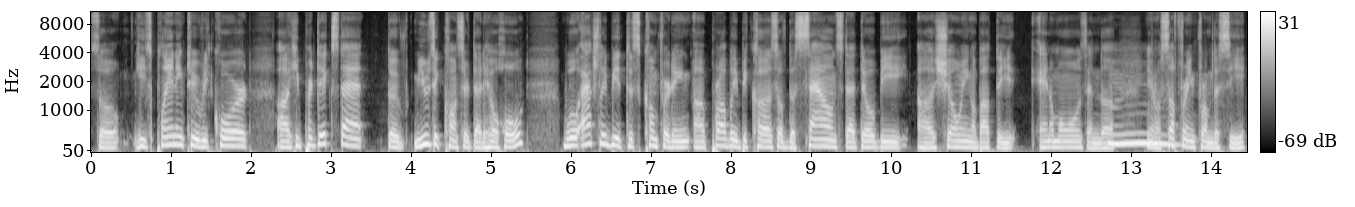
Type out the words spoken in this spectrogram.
So he's planning to record. Uh, he predicts that the music concert that he'll hold will actually be discomforting, uh, probably because of the sounds that they'll be uh, showing about the animals and the you know suffering from the sea.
